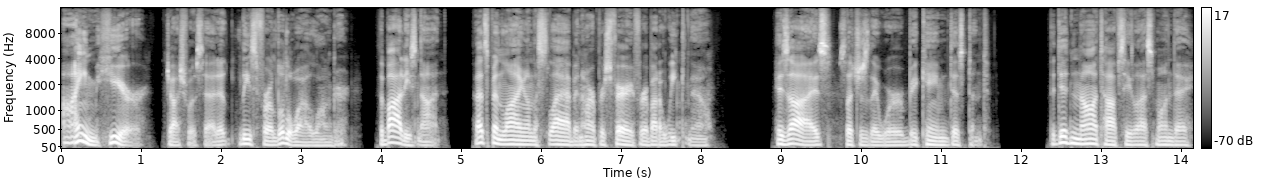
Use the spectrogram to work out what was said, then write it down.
I'm here, Joshua said, at least for a little while longer. The body's not. That's been lying on the slab in Harper's Ferry for about a week now. His eyes, such as they were, became distant. They did an autopsy last Monday.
